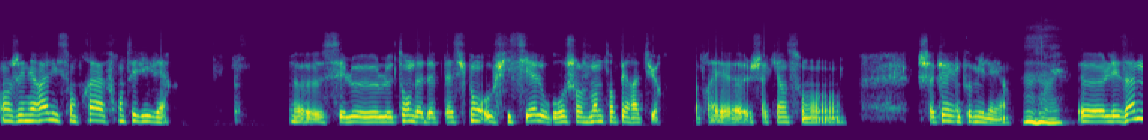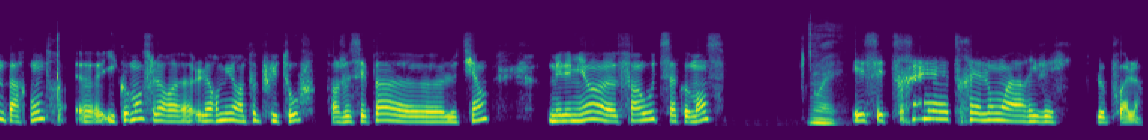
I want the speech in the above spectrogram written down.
en, général, ils sont prêts à affronter l'hiver. Euh, c'est le, le temps d'adaptation officiel au gros changement de température. Après, euh, chacun son, chacun est comme il est. hein. Les ânes, par contre, ils commencent leur, leur mue un peu plus tôt. Enfin, je sais pas le tien, mais les miens, fin août, ça commence. Ouais. Et c'est très très long à arriver, le poil.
